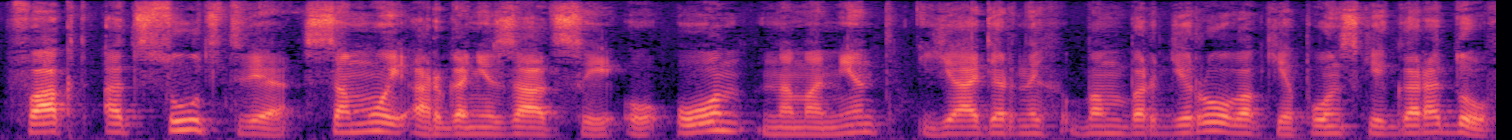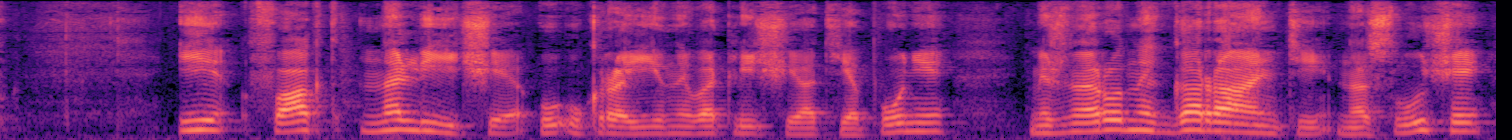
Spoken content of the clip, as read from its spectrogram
факт отсутствия самой организации ООН на момент ядерных бомбардировок японских городов и факт наличия у Украины, в отличие от Японии, международных гарантий на случай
